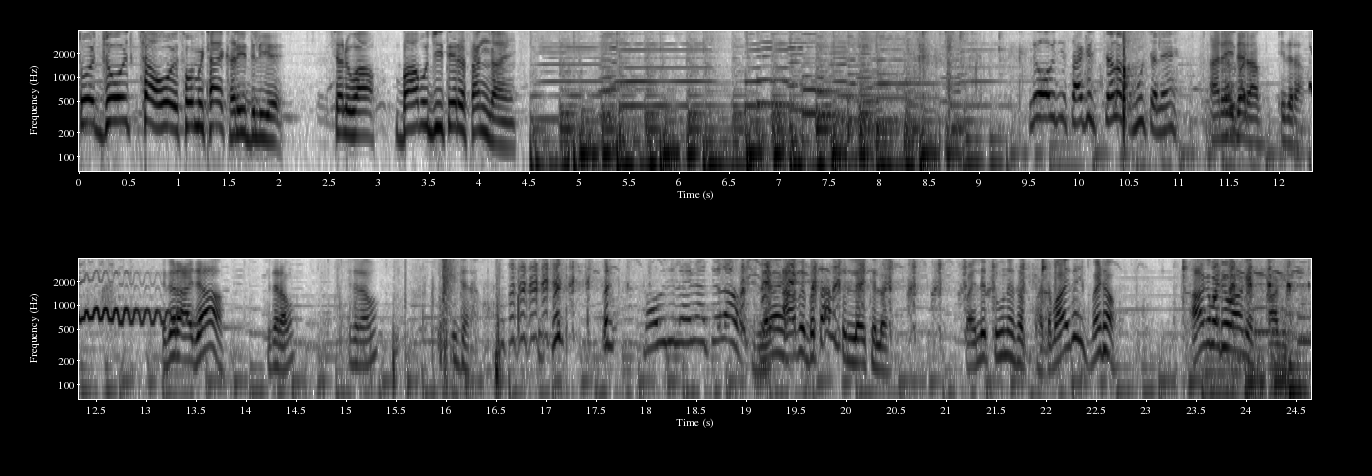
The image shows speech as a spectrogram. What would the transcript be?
तो जो इच्छा हो सो मिठाई खरीद लिए। चलो आओ बाबूजी तेरे संग आए। लो बाबू जी साइकिल चलो हम चले। अरे इधर आओ इधर आओ। इधर आ जाओ इधर आओ इधर आओ इधर आओ। बाबू जी लेना चलो। बता तो ले चलो। पहले तूने सब फटवा दी बैठो। आगे बैठो आगे आगे।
